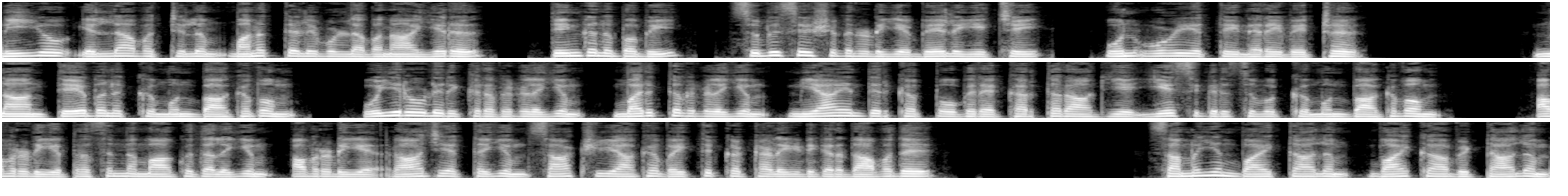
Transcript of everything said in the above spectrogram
நீயோ எல்லாவற்றிலும் மனத்தெளிவுள்ளவனாயிரு. திங்கனுபவி சுவிசேஷவனுடைய வேலையைச் செய் உன் ஊழியத்தை நிறைவேற்று. நான் தேவனுக்கு முன்பாகவும் உயிரோடிருக்கிறவர்களையும் மறுத்தவர்களையும் நியாயந்திருக்கப் போகிற கர்த்தராகிய இயேசு கிறிஸ்துவுக்கு முன்பாகவும் அவருடைய பிரசன்னமாகுதலையும் அவருடைய ராஜ்யத்தையும் சாட்சியாக வைத்துக் கட்டளையிடுகிறதாவது. சமயம் வாய்த்தாலும் வாய்க்காவிட்டாலும்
